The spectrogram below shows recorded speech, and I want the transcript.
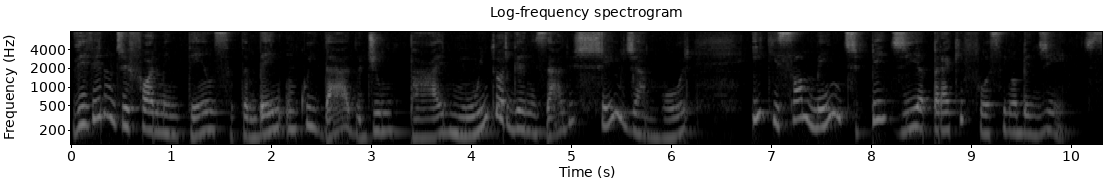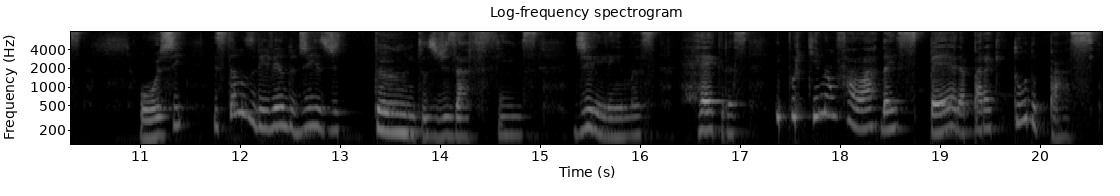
Viveram de forma intensa também um cuidado de um pai muito organizado e cheio de amor e que somente pedia para que fossem obedientes. Hoje estamos vivendo dias de tantos desafios, dilemas, regras e por que não falar da espera para que tudo passe?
